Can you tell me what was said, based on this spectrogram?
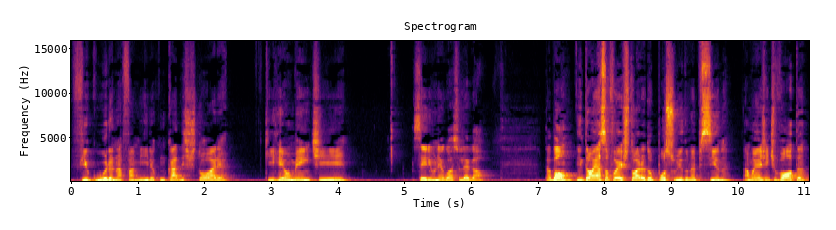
figura na família, com cada história, que realmente seria um negócio legal. Tá bom? Então essa foi a história do possuído na piscina. Amanhã a gente volta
